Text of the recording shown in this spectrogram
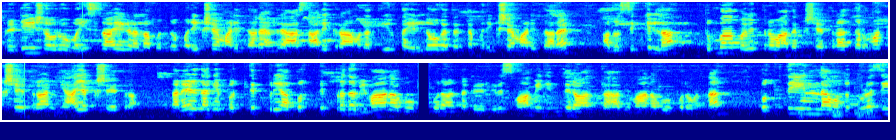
ಬ್ರಿಟಿಷ್ ಅವರು ವೈಸ್ರಾಯಿಗಳೆಲ್ಲ ಬಂದು ಪರೀಕ್ಷೆ ಮಾಡಿದ್ದಾರೆ. ಅಂದ್ರೆ ಆ ಸಾಲಿಗ್ರಾಮದ ತೀರ್ಥ ಎಲ್ಲೋಗತ್ತೆ ಅಂತ ಪರೀಕ್ಷೆ ಮಾಡಿದ್ದಾರೆ. ಅದು ಸಿಕ್ಕಿಲ್ಲ. ತುಂಬಾ ಪವಿತ್ರವಾದ ಕ್ಷೇತ್ರ ಧರ್ಮ ಕ್ಷೇತ್ರ ನ್ಯಾಯ ಕ್ಷೇತ್ರ ನಾನು ಹೇಳಿದಾಗೆ ಭಕ್ತಿಪ್ರಿಯ, ಭಕ್ತಿಪ್ರದ ವಿಮಾನ ಗೋಪುರ ಅಂತ ಕರಿತೀವಿ, ಸ್ವಾಮಿ ನಿಂತಿರುವಂತಹ ವಿಮಾನ ಗೋಪುರವನ್ನ. ಭಕ್ತಿಯಿಂದ ಒಂದು ತುಳಸಿ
